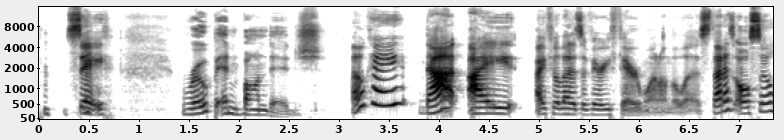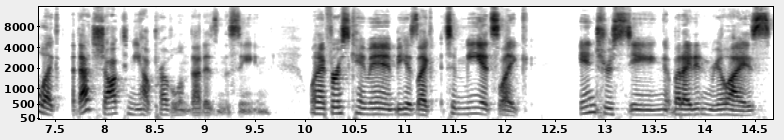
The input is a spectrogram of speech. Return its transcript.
say? Rope and bondage. Okay, that I I feel that is a very fair one on the list. That is also like that shocked me how prevalent that is in the scene when I first came in because like to me it's like interesting, but I didn't realize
